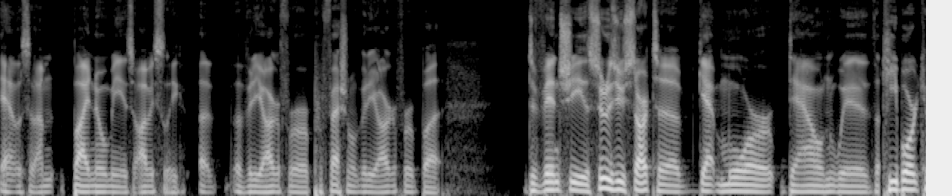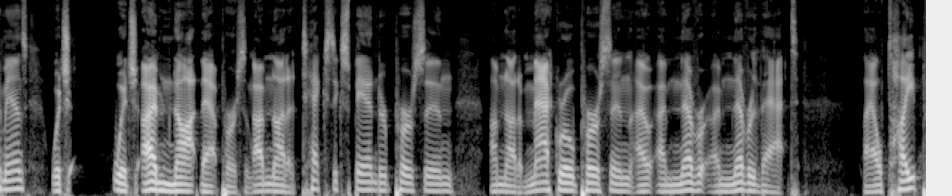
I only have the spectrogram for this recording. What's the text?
yeah. Listen, I'm by no means obviously a, a videographer or a professional videographer, but DaVinci. As soon as you start to get more down with keyboard commands, which which I'm not that person. I'm not a text expander person. I'm not a macro person. I, I'm never I'm never that. I'll type.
